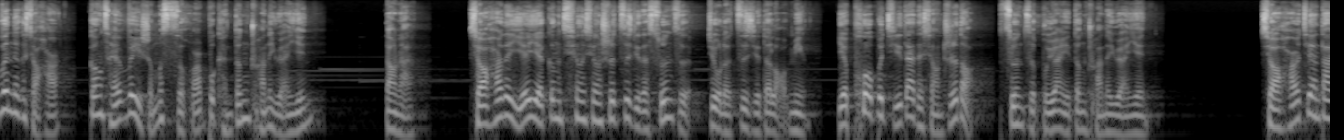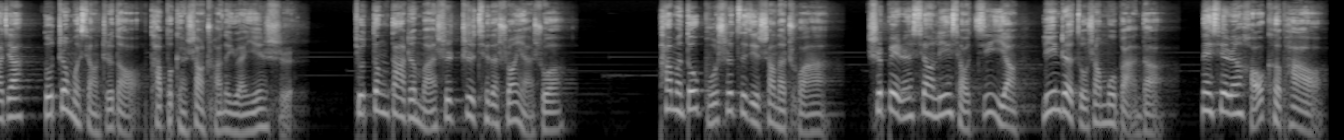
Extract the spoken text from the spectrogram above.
问那个小孩刚才为什么死活不肯登船的原因。当然，小孩的爷爷更庆幸是自己的孙子救了自己的老命，也迫不及待的想知道孙子不愿意登船的原因。小孩见大家都这么想知道他不肯上船的原因时，就瞪大着满是稚气的双眼说：“他们都不是自己上的船，是被人像拎小鸡一样拎着走上木板的。那些人好可怕哦！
